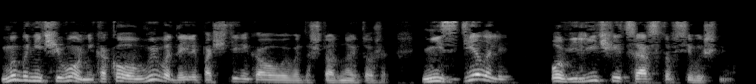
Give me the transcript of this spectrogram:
мы бы ничего, никакого вывода или почти никакого вывода, что одно и то же, не сделали о величии Царства Всевышнего.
